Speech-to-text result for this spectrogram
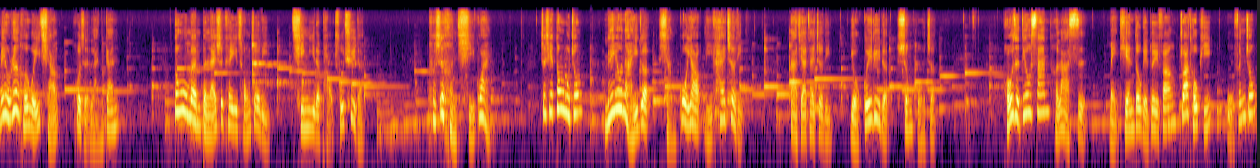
没有任何围墙或者栏杆。动物们本来是可以从这里轻易的跑出去的，可是很奇怪，这些动物中没有哪一个想过要离开这里。大家在这里有规律的生活着。猴子丢三和辣四每天都给对方抓头皮五分钟。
